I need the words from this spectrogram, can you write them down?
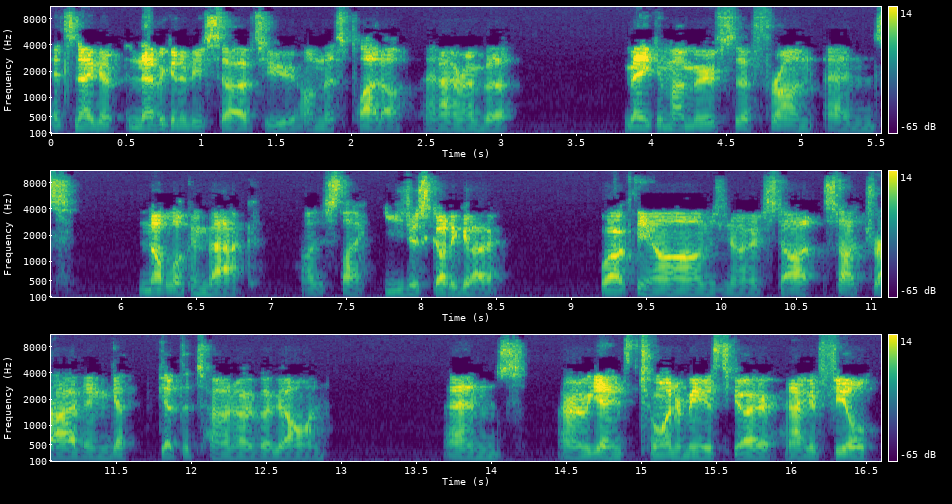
it's never never going to be served to you on this platter. And I remember making my move to the front and not looking back. I was just like, you just got to go, work the arms, you know, start start driving, get get the turnover going. And I remember getting to 200 meters to go, and I could feel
